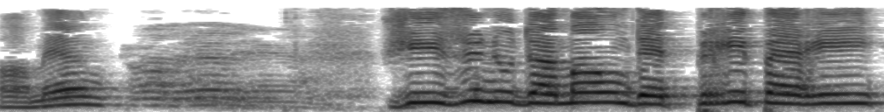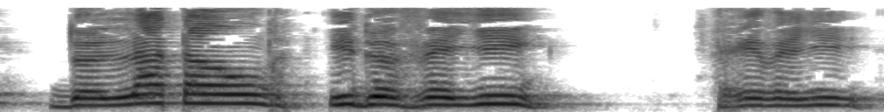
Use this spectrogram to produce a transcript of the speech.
Amen. Jésus nous demande d'être préparés, de l'attendre et de veiller. Réveiller.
